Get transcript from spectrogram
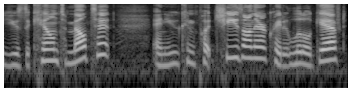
Use the kiln to melt it, and you can put cheese on there, create a little gift.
